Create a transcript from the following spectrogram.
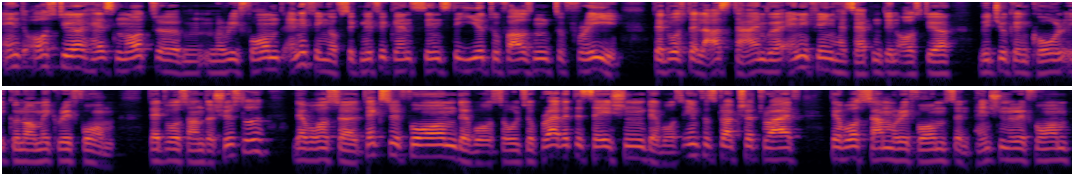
And Austria has not um, reformed anything of significance since the year 2003. That was the last time where anything has happened in Austria which you can call economic reform. That was under Schüssel. There was a tax reform. There was also privatization. There was infrastructure drive. There was some reforms and pension reform.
